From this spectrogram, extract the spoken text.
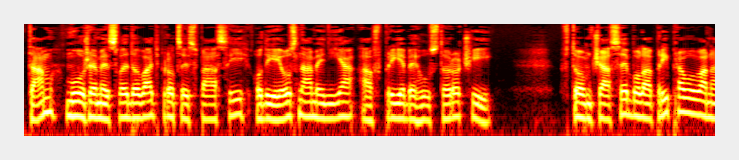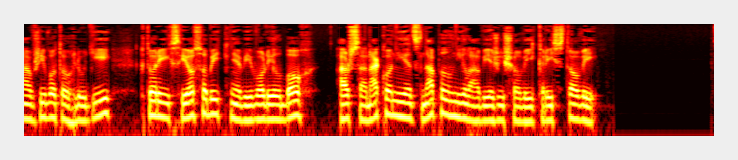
tam môžeme sledovať proces spásy od jej oznámenia a v priebehu storočí. V tom čase bola pripravovaná v životoch ľudí, ktorých si osobitne vyvolil Boh, až sa nakoniec naplnila v Ježišovi Kristovi.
